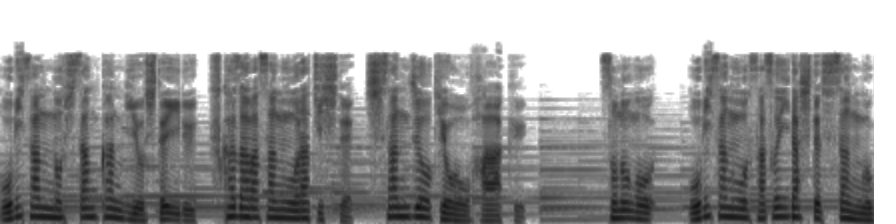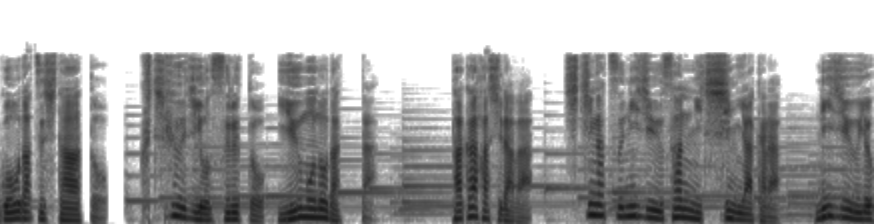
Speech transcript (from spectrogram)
帯さんの資産管理をしている深澤さんを拉致して資産状況を把握。その後帯さんを誘い出して資産を強奪した後口封じをするというものだった。高橋らは7月23日深夜から24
